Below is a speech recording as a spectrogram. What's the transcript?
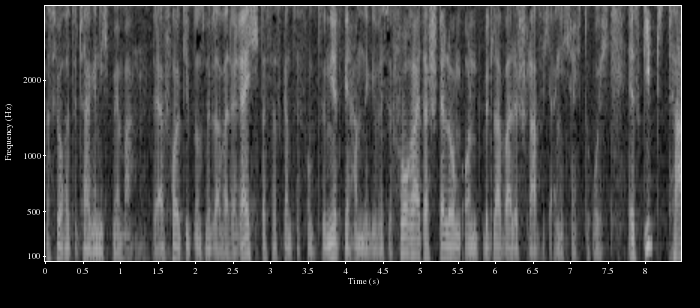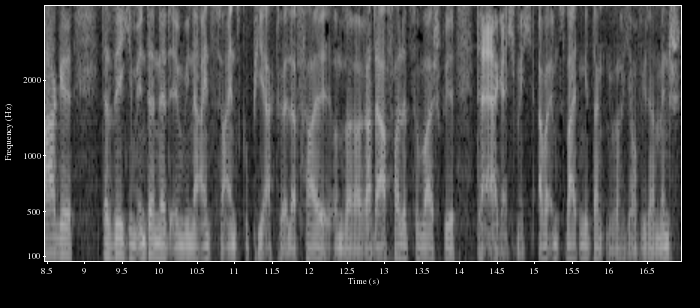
was wir heutzutage nicht mehr machen. Der Erfolg gibt uns mittlerweile recht, dass das Ganze funktioniert. Wir haben eine gewisse Vorreiterstellung und mittlerweile schlafe ich eigentlich recht ruhig. Es gibt Tage, da sehe ich im Internet irgendwie eine 1 zu 1 Kopie aktueller Fall unserer Radarfalle zum Beispiel. Da ärgere ich mich. Aber im zweiten Gedanken sage ich auch wieder, Mensch,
